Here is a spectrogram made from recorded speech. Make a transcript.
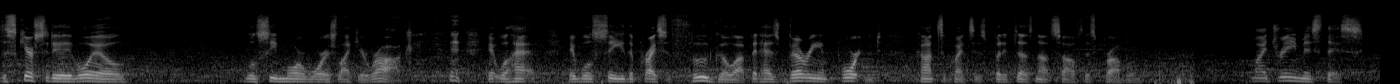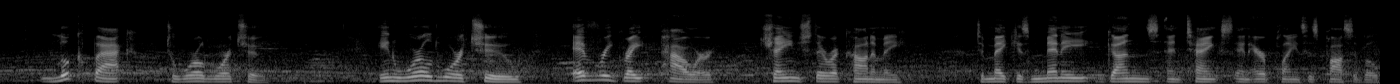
the scarcity of oil will see more wars like Iraq. it will have it will see the price of food go up. It has very important consequences, but it does not solve this problem. My dream is this look back to World War II. In World War II, every great power changed their economy to make as many guns and tanks and airplanes as possible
